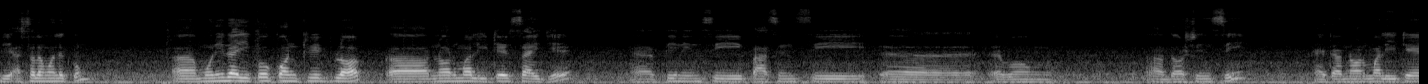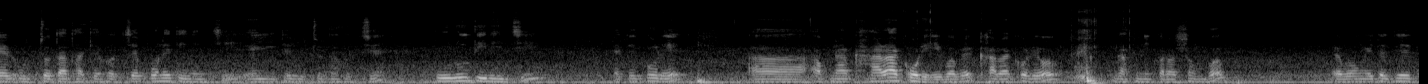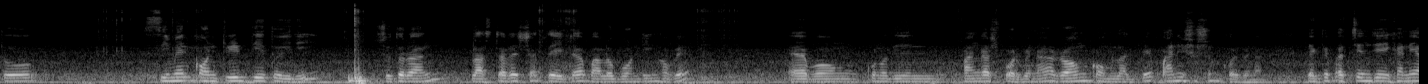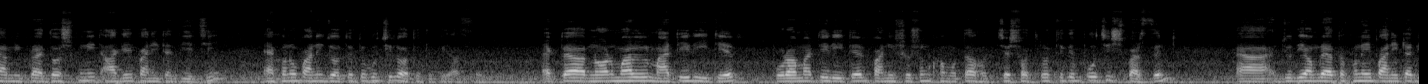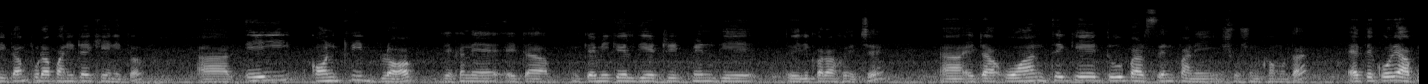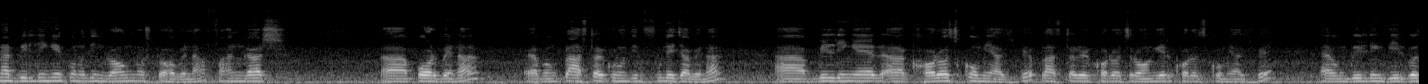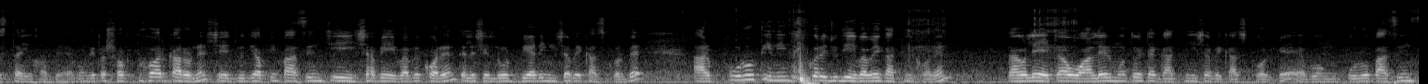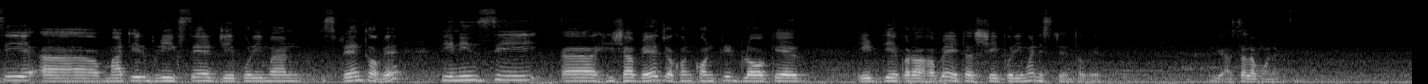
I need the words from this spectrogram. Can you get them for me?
জি, আসসালামু আলাইকুম। Monira eco concrete block normal ইটের সাইজে তিন ইঞ্চি, পাঁচ ইঞ্চি এবং দশ ইঞ্চি। এটা নর্মাল ইটের উচ্চতা থাকে হচ্ছে পৌনে তিন ইঞ্চি। এই ইটের উচ্চতা হচ্ছে পুরো তিন ইঞ্চি। এতে করে আপনার খাড়া করে, এভাবে খাড়া করেও গাঁথনি করা সম্ভব। এবং এটা যেহেতু সিমেন্ট কনক্রিট দিয়ে তৈরি। সুতরাং প্লাস্টারের সাথে এটা ভালো বন্ডিং হবে এবং কোনো দিন ফাঙ্গাস পড়বে না, রং কম লাগবে, পানি শোষণ করবে না। দেখতে পাচ্ছেন যে এখানে আমি প্রায় দশ মিনিট আগেই পানিটা দিয়েছি। এখনও পানি যতটুকু ছিল অতটুকুই আছে। একটা নর্মাল মাটির ইটের পোড়ামাটির ইটের পানি শোষণ ক্ষমতা হচ্ছে সতেরো থেকে পঁচিশ পার্সেন্ট যদি আমরা এতক্ষণ এই পানিটা দিতাম, পুরা পানিটাই খেয়ে নিত। আর এই কনক্রিট ব্লক যেখানে এটা কেমিক্যাল দিয়ে ট্রিটমেন্ট দিয়ে তৈরি করা হয়েছে এটা ওয়ান থেকে টু পার্সেন্ট পানি শোষণ ক্ষমতা। এতে করে আপনার বিল্ডিংয়ে কোনো দিন রং নষ্ট হবে না ফাঙ্গাস পড়বে না এবং প্লাস্টার কোনো দিন ফুলে যাবে না। বিল্ডিংয়ের খরচ কমে আসবে প্লাস্টারের খরচ, রঙের খরচ কমে আসবে। এবং বিল্ডিং দীর্ঘস্থায়ী হবে এবং এটা শক্ত হওয়ার কারণে সে যদি আপনি পাঁচ ইঞ্চি হিসাবে এইভাবে করেন, তাহলে সে লোড বিয়ারিং হিসাবে কাজ করবে। আর পুরো তিন ইঞ্চি করে যদি এইভাবে গাঁথনি করেন, তাহলে এটা ওয়ালের মতো এটা গাঁথনি হিসাবে কাজ করবে এবং পুরো পাঁচ ইঞ্চি মাটির ব্রিক্সের যে পরিমাণ স্ট্রেংথ হবে, তিন ইঞ্চি হিসাবে যখন কনক্রিট ব্লকের ইট দিয়ে করা হবে, এটা সেই পরিমাণ স্ট্রেংথ হবে। আসসালামু আলাইকুম।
